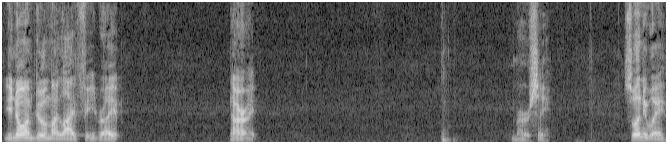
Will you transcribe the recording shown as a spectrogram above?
You know I'm doing my live feed, right? All right. Mercy. So, anyway,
